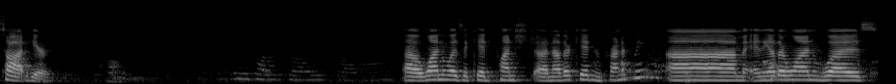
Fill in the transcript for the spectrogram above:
taught here. Can you tell the stories? Uh, one was a kid punched another kid in front of me, um, and the other one was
